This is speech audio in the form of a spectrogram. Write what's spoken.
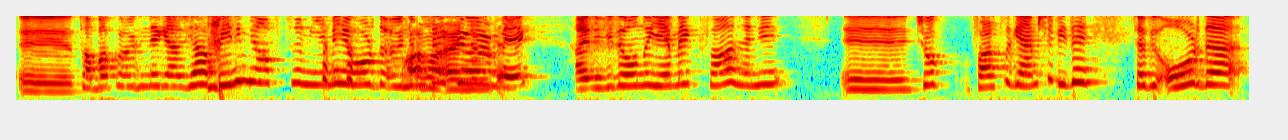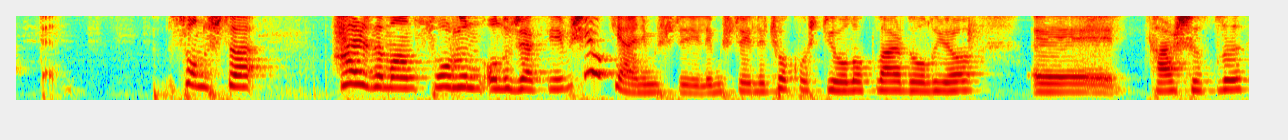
Ee, tabak önüne gel. Ya benim yaptığım yemeği orada önümde görmek. Hani bir de onu yemek falan hani e, çok farklı gelmişti. Bir de tabii orada sonuçta her zaman sorun olacak diye bir şey yok yani müşteriyle. Müşteriyle çok hoş diyaloglar da oluyor. Ee, karşılıklı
